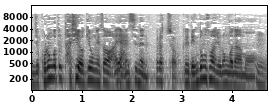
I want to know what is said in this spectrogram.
이제 그런 것들 다시 역이용해서 아예 네. 안 쓰는 그렇죠. 그 냉동 소환 이런 거나 뭐 음.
